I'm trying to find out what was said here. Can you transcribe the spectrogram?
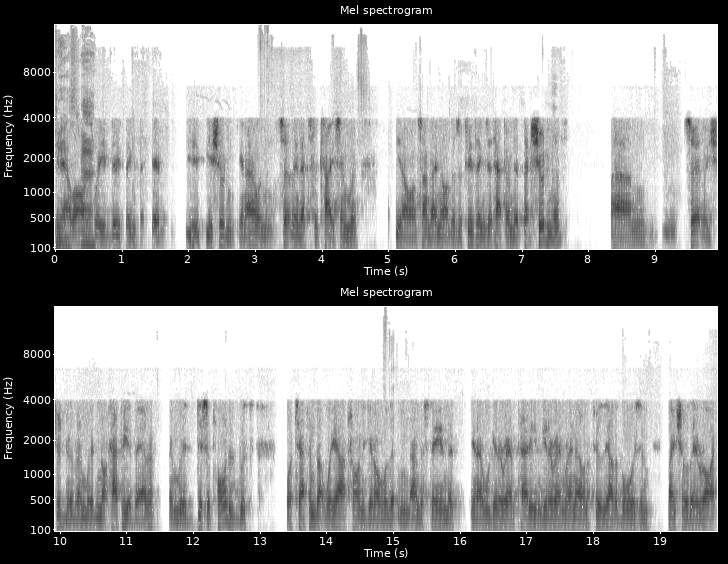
in Yes. our lives where you do things that you, you, you shouldn't, you know, and certainly that's the case. And we're, you know, on Sunday night, there's a few things that happened that, that shouldn't have um, certainly shouldn't have, and we're not happy about it, and we're disappointed with what's happened. But we are trying to get on with it and understand that you know we'll get around Paddy and get around Reno and a few of the other boys and make sure they're right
